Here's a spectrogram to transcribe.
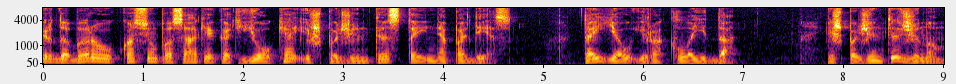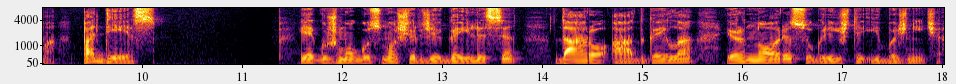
Ir dabar, kas jums pasakė, kad jokia išpažintis tai nepadės. Tai jau yra klaida. Išpažintis, žinoma, padės. Jeigu žmogus nuoširdžiai gailisi, daro atgailą ir nori sugrįžti į bažnyčią.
